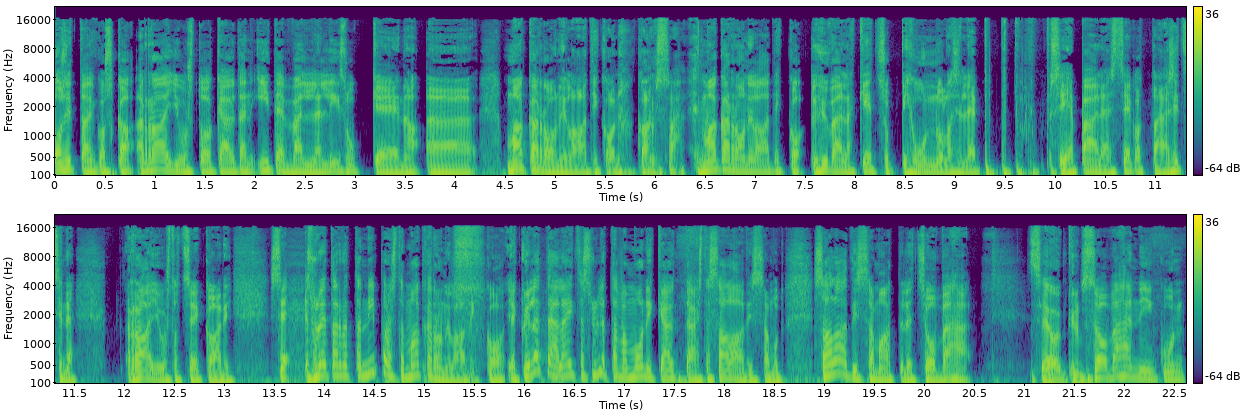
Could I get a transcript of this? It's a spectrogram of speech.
osittain, koska raajuustoa käytän itse välillä lisukkeena ää, makaronilaatikon kanssa. Et makaronilaatikko hyvällä ketsuppihunnulla sille siihen päälle ja sekoittaa. Ja sitten sinne raajuustot sekaan, niin se, sun ei tarvitse niin paljon sitä makaronilaatikkoa. Ja kyllä täällä itse asiassa yllättävän moni käyttää sitä salaatissa, mutta salaatissa mä ajattelen, että se on vähän... Se on kyllä... Se on vähän niin kuin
